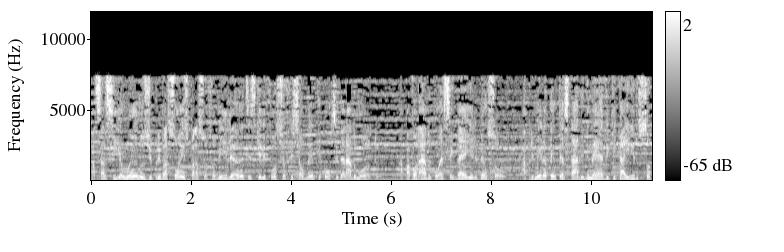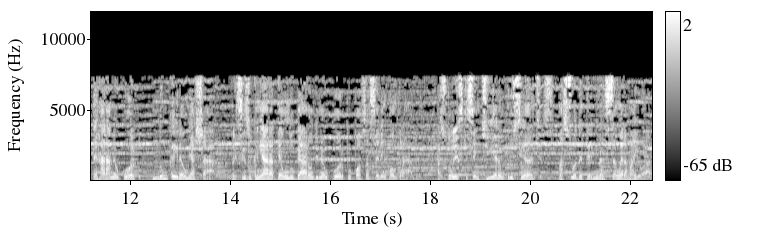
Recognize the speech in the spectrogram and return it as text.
Passar-se-iam anos de privações para sua família antes que ele fosse oficialmente considerado morto. Apavorado com essa ideia, ele pensou: a primeira tempestade de neve que cair soterrará meu corpo. Nunca irão me achar. Preciso caminhar até um lugar onde meu corpo possa ser encontrado. As dores que sentia eram cruciantes, mas sua determinação era maior.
